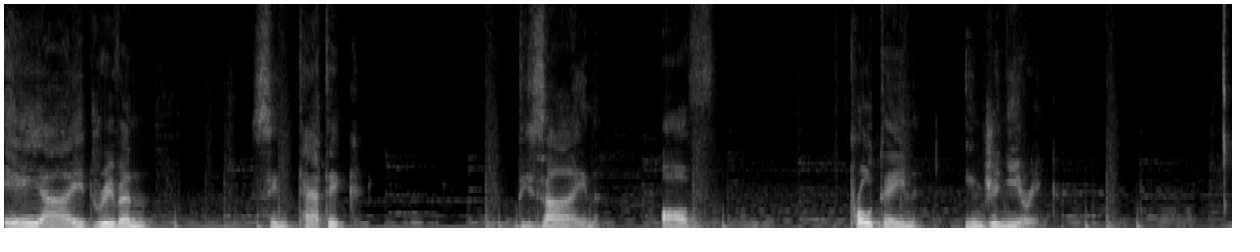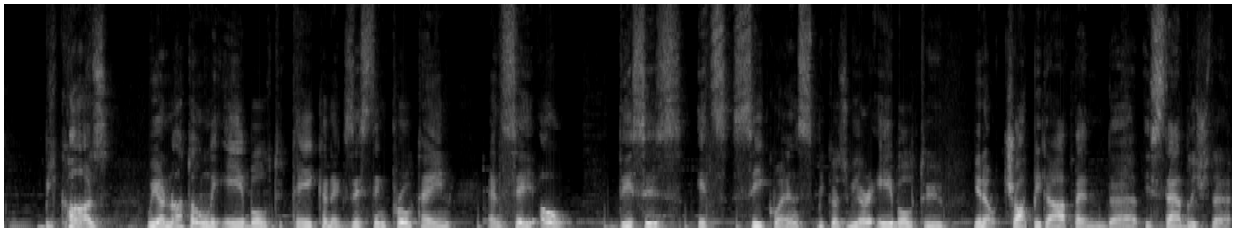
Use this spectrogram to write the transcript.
AI-driven synthetic design of protein engineering. Because we are not only able to take an existing protein and say, oh, this is its sequence because we are able to, you know, chop it up and uh, establish the,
